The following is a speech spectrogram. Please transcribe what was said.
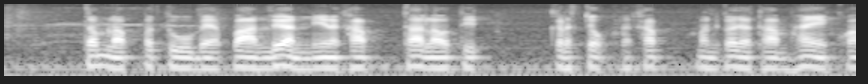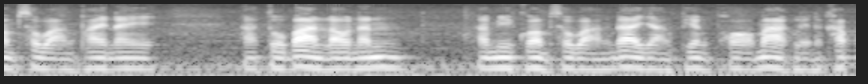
ำสำหรับประตูแบบบานเลื่อนนี้นะครับ ถ้าเราติดกระจกนะครับ มันก็จะทำให้ความสว่างภายในตัวบ้านเรานั้น มีความสว่างได้อย่างเพียงพอมากเลยนะครับ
